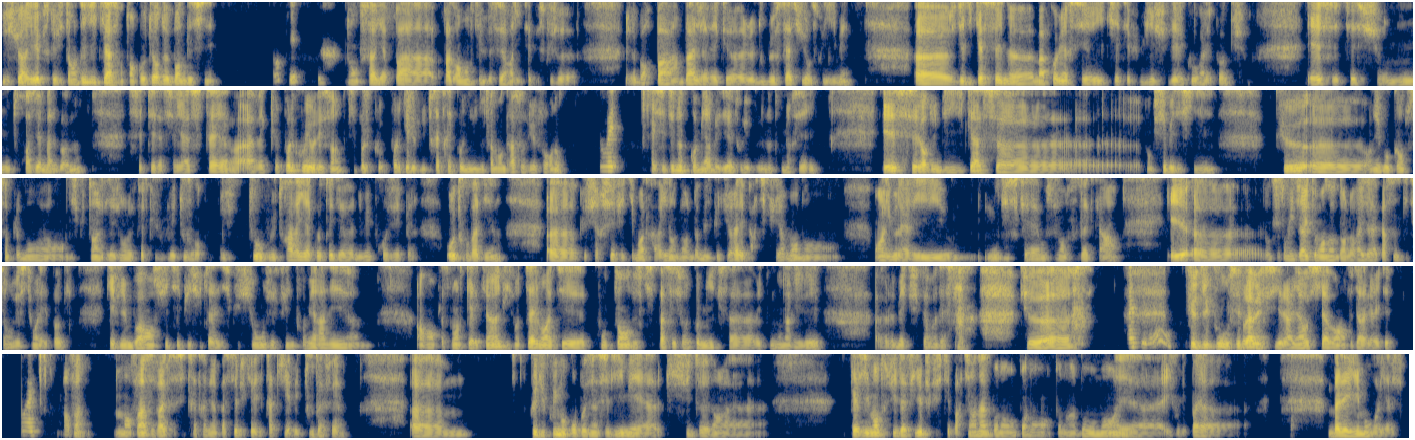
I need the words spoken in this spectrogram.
Je suis arrivé parce que j'étais en dédicace en tant qu'auteur de bande dessinée. Ok. Donc ça, il n'y a pas, pas grand monde qui le sait en réalité, puisque je n'aborde pas un badge avec euh, le double statut, entre guillemets. Euh, je dédicaçais une, ma première série qui était publiée chez Delcourt à l'époque, et c'était sur mon troisième album. C'était la série Aster avec Paul Coué au dessin, qui Paul, Paul, qui est devenu très très connu, notamment grâce au Vieux Fourneau. Oui. Et c'était notre première BD à tous les deux, notre première série. Et c'est lors d'une dédicace euh, donc chez Bédessiné que, euh, en évoquant tout simplement, en discutant avec les gens, le fait que je voulais toujours, toujours voulu travailler à côté de, mes projets autres, on va dire, euh, que je cherchais effectivement à travailler dans, le domaine culturel et particulièrement dans, en librairie ou, ou disquaire ou ce genre de choses, etc. Et euh, donc c'est tombé directement dans, dans l'oreille de la personne qui était en gestion à l'époque, qui est venue me voir ensuite. Et puis suite à la discussion, j'ai fait une première année en remplacement de quelqu'un. Et puis ils ont tellement été contents de ce qui se passait sur le comics euh, avec mon arrivée, euh, le mec super modeste, que euh, ah, vrai. que du coup c'est vrai, mais il n'y avait rien aussi avant, on faut dire la vérité. Ouais. Enfin, mais enfin c'est vrai que ça s'est très très bien passé parce qu'il y avait, il y avait tout à faire. Euh, que du coup ils m'ont proposé un CDI, mais tout de suite dans la quasiment tout de suite d'affilée parce que j'étais parti en Inde pendant pendant pendant un bon moment et, euh, et je voulais pas balayer mon voyage.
